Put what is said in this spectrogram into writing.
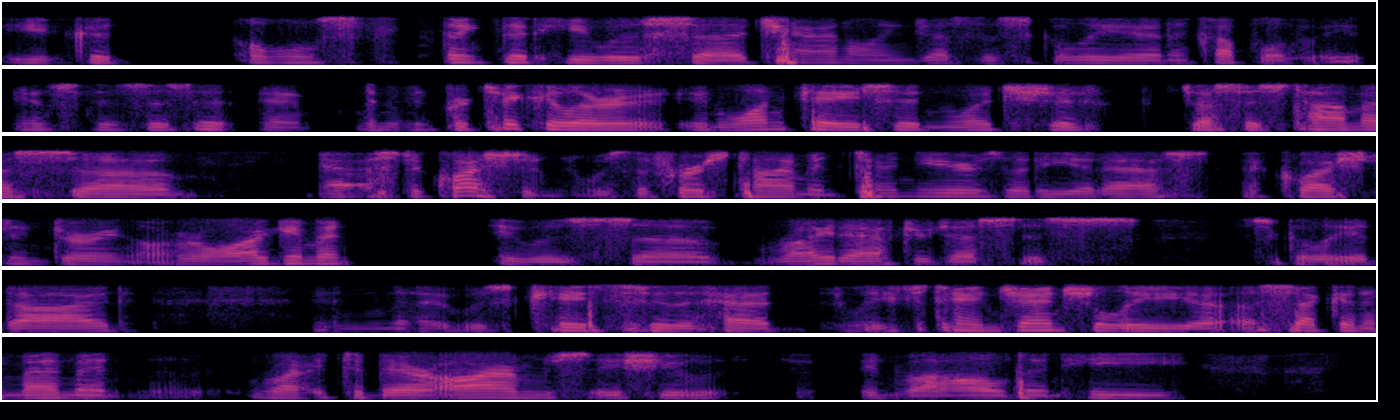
you could almost think that he was uh, channeling Justice Scalia in a couple of instances. And in particular, in one case in which uh, Justice Thomas uh, asked a question. It was the first time in 10 years that he had asked a question during oral argument. It was uh, right after Justice Scalia died. And it was a case that had, at least tangentially, a Second Amendment right to bear arms issue involved, and he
